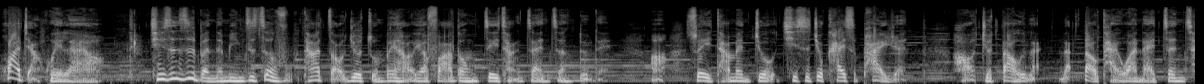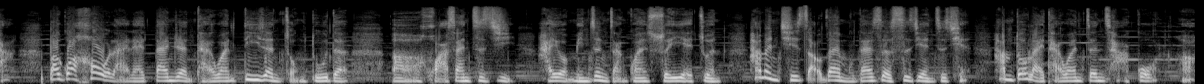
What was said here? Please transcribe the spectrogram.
话讲回来啊、哦。其实日本的明治政府，他早就准备好要发动这场战争，对不对？啊，所以他们就其实就开始派人，好，就到来来到台湾来侦查，包括后来来担任台湾第一任总督的呃华山资纪，还有民政长官水野尊，他们其实早在牡丹社事件之前，他们都来台湾侦查过了啊。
